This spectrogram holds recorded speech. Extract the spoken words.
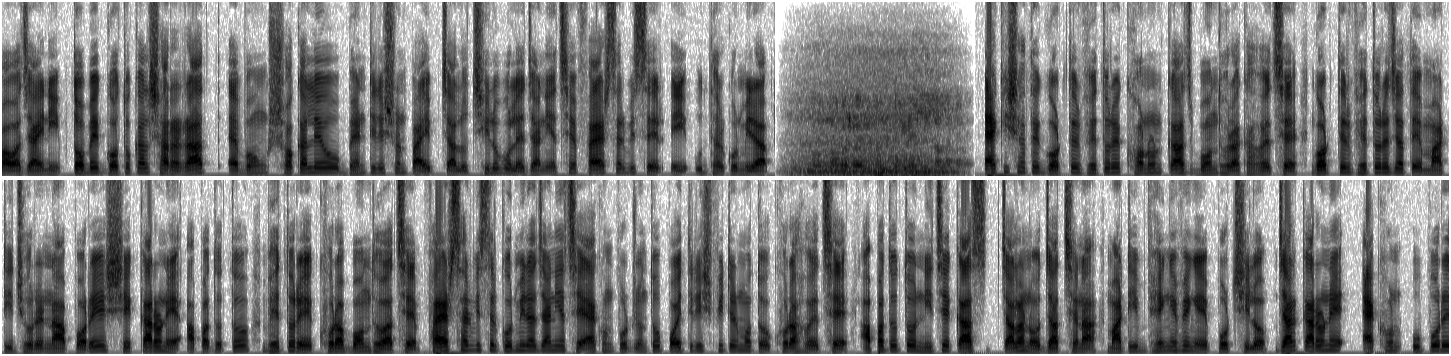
পাওয়া যায়নি। তবে গতকাল সারা রাত এবং সকালেও ভেন্টিলেশন পাইপ চালু ছিল বলে জানিয়েছে ফায়ার সার্ভিসের এই উদ্ধারকর্মীরা। একই সাথে গর্তের ভেতরে খনন কাজ বন্ধ রাখা হয়েছে। গর্তের ভেতরে যাতে মাটি ঝরে না পড়ে, সে কারণে আপাতত ভেতরে খোঁড়া বন্ধ আছে। ফায়ার সার্ভিসের কর্মীরা জানিয়েছে, এখন পর্যন্ত ৩৫ ফিটের মতো খোঁড়া হয়েছে। আপাতত নিচে কাজ চালানো যাচ্ছে না, মাটি ভেঙে ভেঙে পড়ছিল। যার কারণে এখন উপরে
